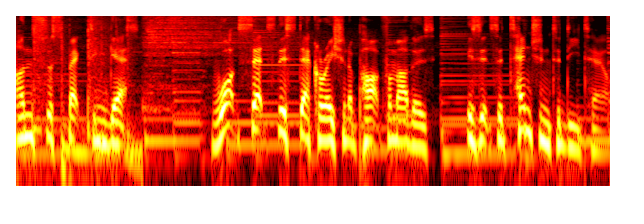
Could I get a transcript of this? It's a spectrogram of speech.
unsuspecting guests. What sets this decoration apart from others is its attention to detail.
